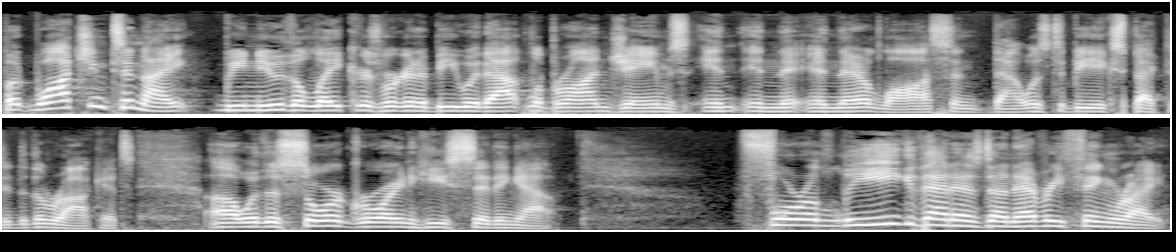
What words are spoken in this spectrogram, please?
But watching tonight, we knew the Lakers were going to be without LeBron James in in, the, in their loss, and that was to be expected to the Rockets. Uh, with a sore groin, he's sitting out. For a league that has done everything right,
